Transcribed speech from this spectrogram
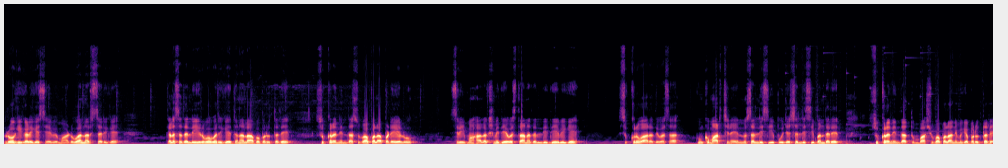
ರೋಗಿಗಳಿಗೆ ಸೇವೆ ಮಾಡುವ ನರ್ಸರಿಗೆ, ಕೆಲಸದಲ್ಲಿ ಇರುವವರಿಗೆ ಧನಲಾಭ ಬರುತ್ತದೆ. ಶುಕ್ರನಿಂದ ಶುಭ ಫಲ ಪಡೆಯಲು ಶ್ರೀ ಮಹಾಲಕ್ಷ್ಮಿ ದೇವಸ್ಥಾನದಲ್ಲಿ ದೇವಿಗೆ ಶುಕ್ರವಾರ ದಿವಸ ಕುಂಕುಮಾರ್ಚನೆಯನ್ನು ಸಲ್ಲಿಸಿ, ಪೂಜೆ ಸಲ್ಲಿಸಿ ಬಂದರೆ ಶುಕ್ರನಿಂದ ತುಂಬ ಶುಭ ಫಲ ನಿಮಗೆ ಬರುತ್ತದೆ.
